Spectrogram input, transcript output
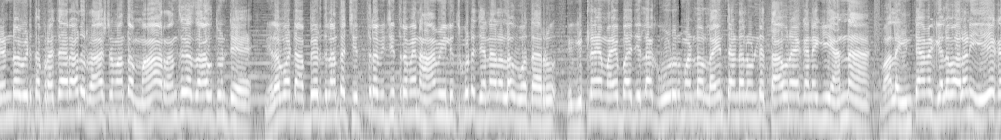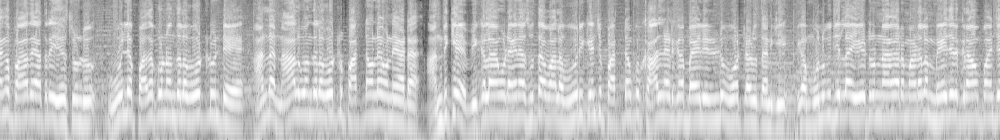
రెండో విడత ప్రచారాలు రాష్ట్రం అంతా మా రంజుగా సాగుతుంటే నిలబడ్డ అభ్యర్థులంతా చిత్ర విచిత్రమైన హామీలు ఇచ్చుకుంటే జనాలలో పోతారు. ఇక ఇట్లనే మహిబాద్ జిల్లా గూడూరు మండలం లైన్ తండాలు ఉండే తావునాయకనకి అన్న వాళ్ళ ఇంటామె గెలవాలని ఏకంగా పాదయాత్ర చేస్తుండు. ఊళ్ళో పదకొండు వందల ఓట్లుంటే అందులో నాలుగు వందల ఓట్లు పట్నంలో ఉన్నాయట. అందుకే వికలాంగుడు అయినా సుతా వాళ్ళ ఊరికించి పట్నంకు కాలినడకన బయలుదేరిండు ఓట్లు అడుగుతానికి ఇక ములుగు జిల్లా ఏటూరు నాగర్ మండలం మేజర్ గ్రామ పంచాయతీ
